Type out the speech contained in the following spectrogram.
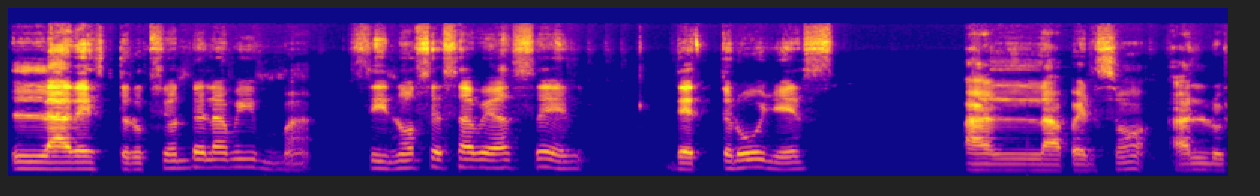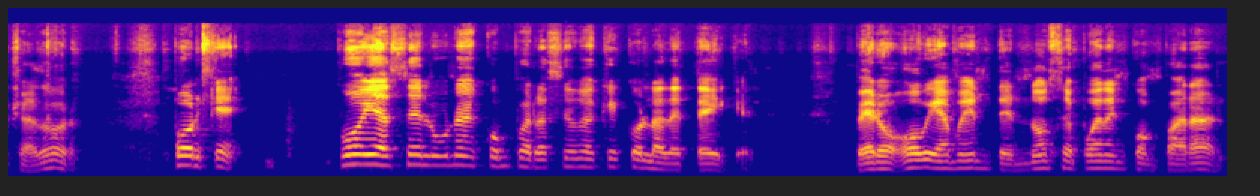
la destrucción de la misma, si no se sabe hacer, destruyes a la persona, al luchador. Porque voy a hacer una comparación aquí con la de Taker, pero obviamente no se pueden comparar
